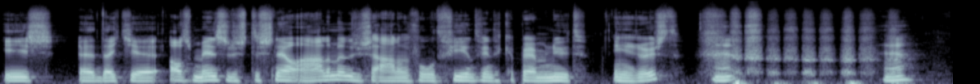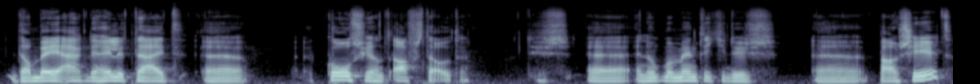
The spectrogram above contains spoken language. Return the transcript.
is eh, dat je als mensen dus te snel ademen, dus ademen bijvoorbeeld 24 keer per minuut in rust, dan ben je eigenlijk de hele tijd eh koolzuur aan het afstoten. Dus, eh, en op het moment dat je dus pauzeert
